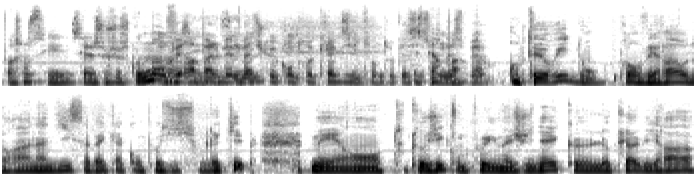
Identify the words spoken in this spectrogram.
Franchement, c'est la seule chose qu'on demande. On verra pas le même match que contre Klaxvik, en tout cas, c'est ce qu'on espère. En théorie, non. Après, on verra, on aura un indice avec la composition de l'équipe. Mais en toute logique, on peut imaginer que le club ira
